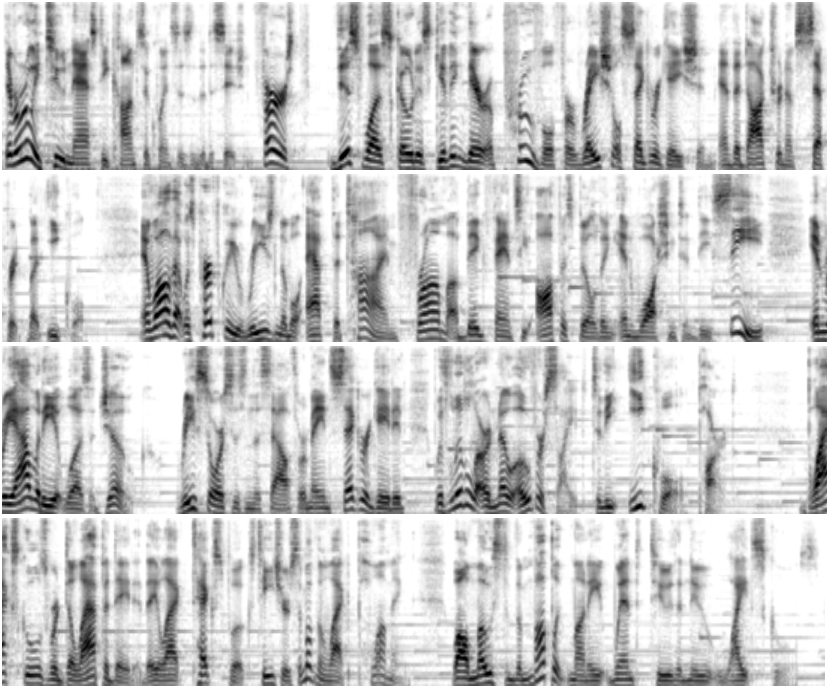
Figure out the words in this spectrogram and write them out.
There were really two nasty consequences of the decision. First, this was SCOTUS giving their approval for racial segregation and the doctrine of separate but equal. And while that was perfectly reasonable at the time from a big fancy office building in Washington, D.C., in reality it was a joke. Resources in the South remained segregated with little or no oversight to the equal part. Black schools were dilapidated. They lacked textbooks, teachers, some of them lacked plumbing, while most of the public money went to the new white schools.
